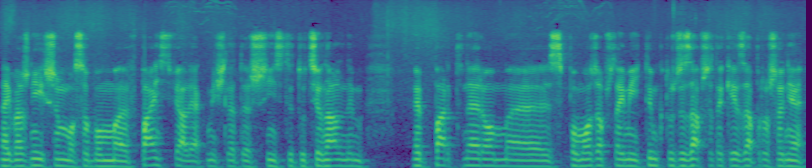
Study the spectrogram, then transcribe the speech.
najważniejszym osobom w państwie, ale jak myślę też instytucjonalnym partnerom e, z Pomorza, przynajmniej tym, którzy zawsze takie zaproszenie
